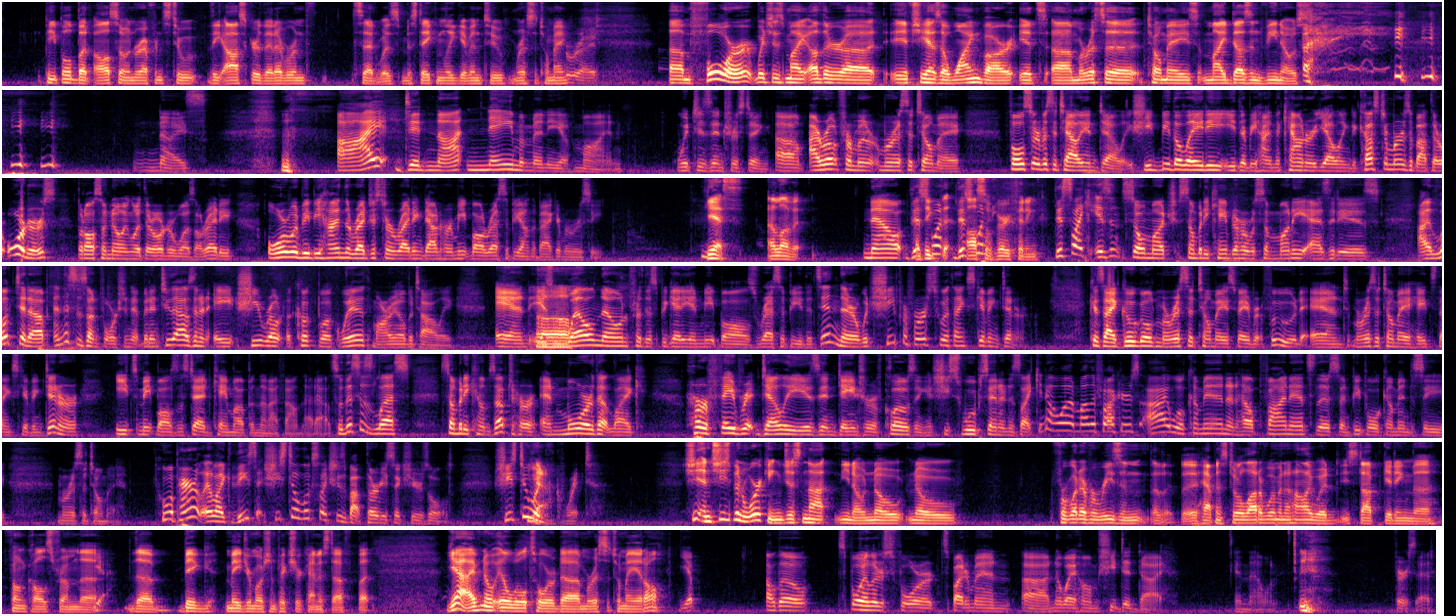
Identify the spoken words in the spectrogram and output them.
people, but also in reference to the Oscar that everyone said was mistakenly given to Marisa Tomei. Right. Um, four, which is my other, uh, if she has a wine bar, it's uh, Marisa Tomei's My Dozen Vinos. Nice. I did not name many of mine, which is interesting. Um, I wrote for Mar- Marisa Tomei, full service Italian deli. She'd be the lady either behind the counter yelling to customers about their orders, but also knowing what their order was already, or would be behind the register writing down her meatball recipe on the back of her receipt. yes, I love it. Now this one, this also one, very fitting. this like isn't so much somebody came to her with some money as it is I looked it up and this is unfortunate but in 2008 she wrote a cookbook with Mario Batali and is Oh. well known for the spaghetti and meatballs recipe that's in there which she prefers to a Thanksgiving dinner because I googled Marisa Tomei's favorite food and Marisa Tomei hates Thanksgiving dinner eats meatballs instead came up and then I found that out so this is less somebody comes up to her and more that like her favorite deli is in danger of closing and she swoops in and is like you know what motherfuckers i will come in and help finance this and people will come in to see marisa tomei who apparently like these she still looks like she's about 36 years old she's doing Yeah. great She and she's been working, just not you know no no. For whatever reason, uh, it happens to a lot of women in Hollywood. You stop getting the phone calls from the Yeah. the big major motion picture kind of stuff. But yeah, I have no ill will toward uh, Marisa Tomei at all. yep although spoilers for spider-man uh, no way home she did die in that one Yeah. very sad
